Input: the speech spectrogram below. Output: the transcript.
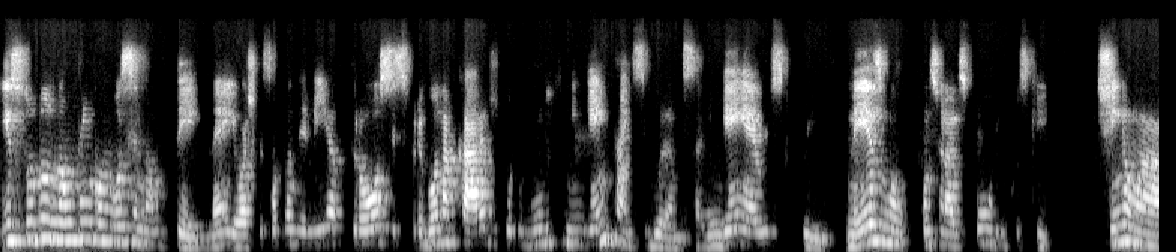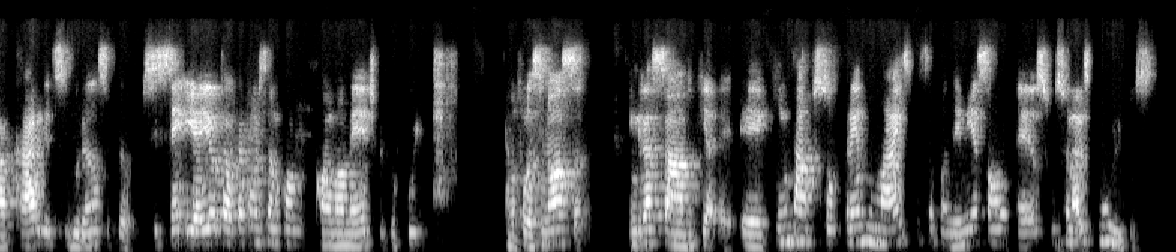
isso tudo não tem como você não ter, né? E eu acho que essa pandemia trouxe, esfregou na cara de todo mundo que ninguém está em segurança, ninguém é risk-free. Mesmo funcionários públicos que tinham uma carga de segurança, se, e aí eu estava até conversando com, com uma médica que eu fui, ela falou assim, nossa, engraçado que é, é quem está sofrendo mais com essa pandemia são é, os funcionários públicos.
